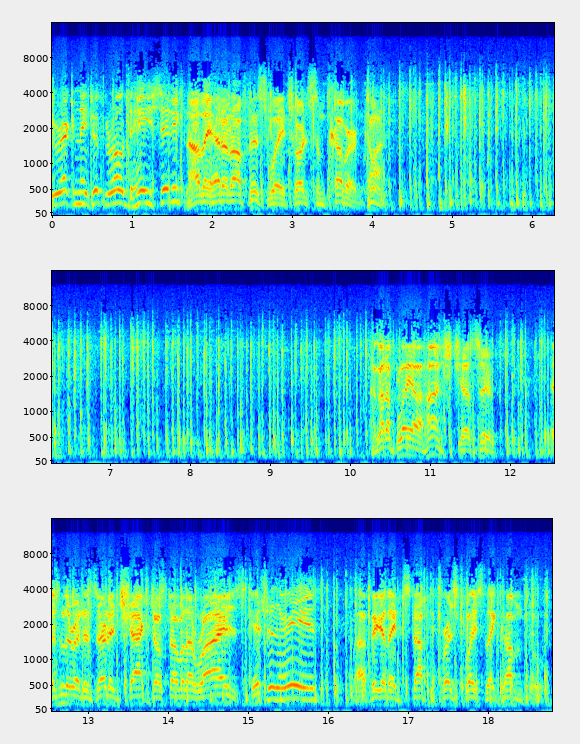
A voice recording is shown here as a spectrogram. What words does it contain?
You reckon they took the road to Hays City? Now they headed off this way towards some cover. Come on. I'm gonna play a hunch, Chester. Isn't there a deserted shack just over the rise? Yes, sir, there is. I figure they'd stop the first place they come to.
